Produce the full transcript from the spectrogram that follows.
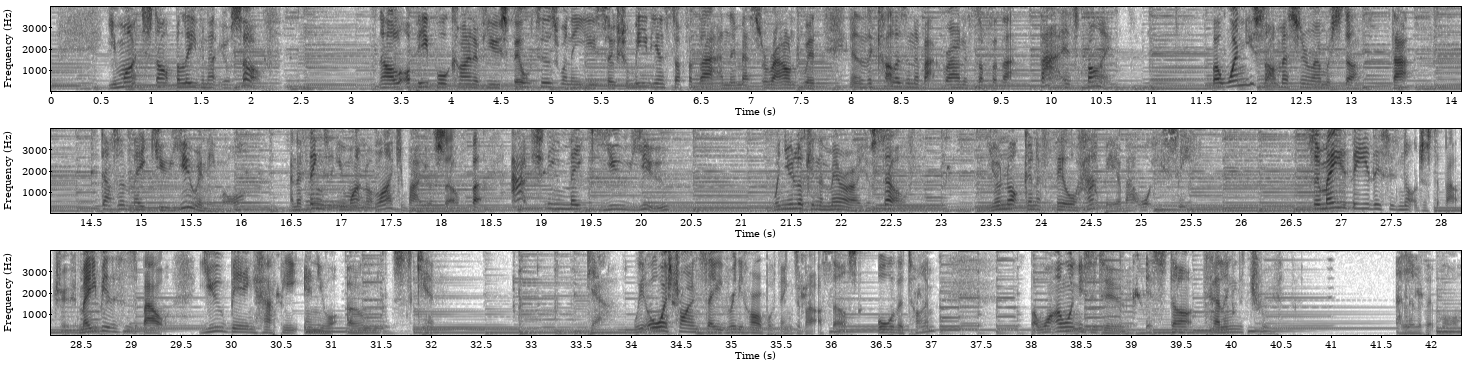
you might start believing that yourself. Now, a lot of people kind of use filters when they use social media and stuff like that, and they mess around with you know the colors in the background and stuff like that. That is fine. But when you start messing around with stuff that doesn't make you you anymore, and the things that you might not like about yourself, but actually make you you, when you look in the mirror yourself, you're not going to feel happy about what you see. So maybe this is not just about truth. Maybe this is about you being happy in your own skin. Yeah, we always try and say really horrible things about ourselves all the time. But what I want you to do is start telling the truth a little bit more.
